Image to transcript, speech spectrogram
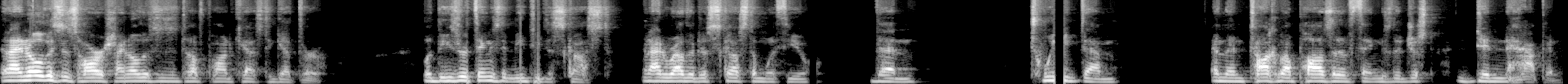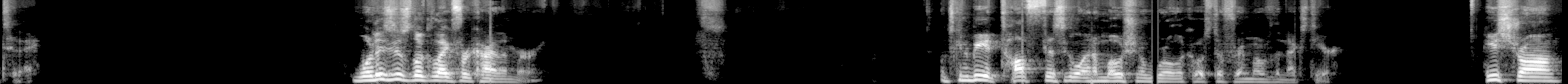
And I know this is harsh. I know this is a tough podcast to get through, but these are things that need to be discussed. And I'd rather discuss them with you than tweet them and then talk about positive things that just didn't happen today. What does this look like for Kyler Murray? It's going to be a tough physical and emotional roller coaster for him over the next year. He's strong.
